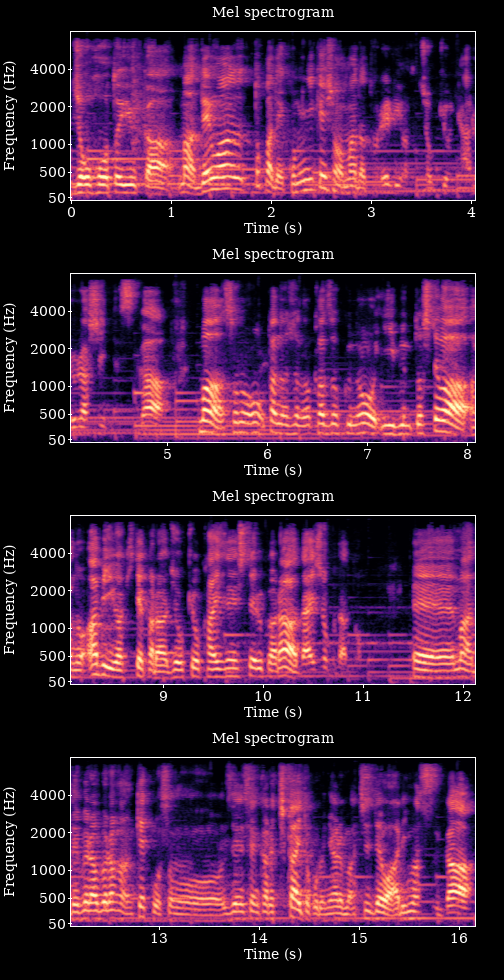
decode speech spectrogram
情報というか、まあ、電話とかでコミュニケーションはまだ取れるような状況にあるらしいんですが、まあ、その彼女の家族の言い分としては、あのアビーが来てから状況改善してるから大丈夫だと。えーまあ、デブラブラハン、結構その前線から近いところにある町ではありますが、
